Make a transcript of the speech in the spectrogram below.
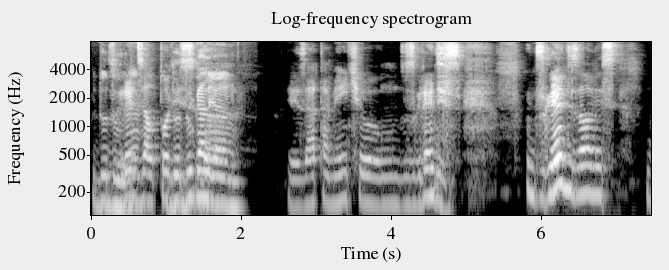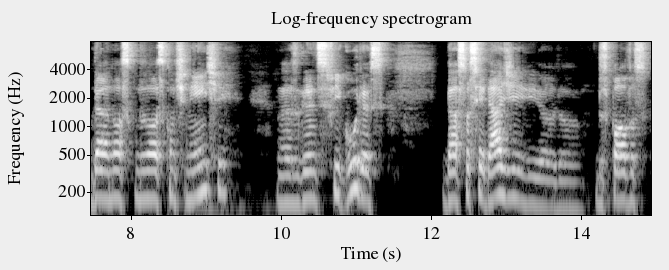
Dudu, grandes né? autores. Dudu Galeano. exatamente, um dos grandes. Um dos grandes nomes da nosso, do nosso continente, uma das grandes figuras da sociedade do, do, dos povos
